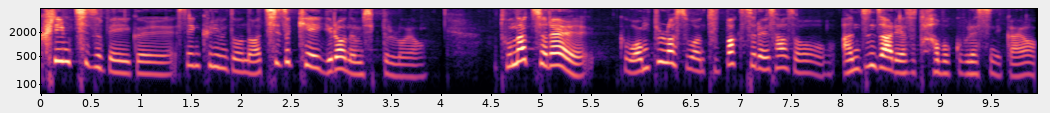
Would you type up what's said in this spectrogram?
크림치즈 베이글, 생크림 도넛, 치즈케이크 이런 음식들로요. 도넛을 그 원 플러스 원 두 박스를 사서 앉은 자리에서 다 먹고 그랬으니까요.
